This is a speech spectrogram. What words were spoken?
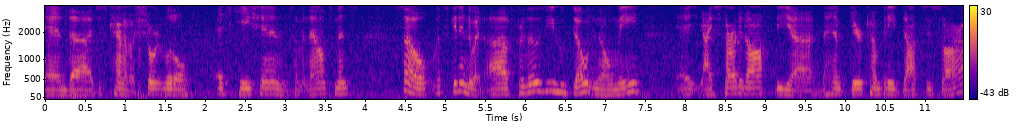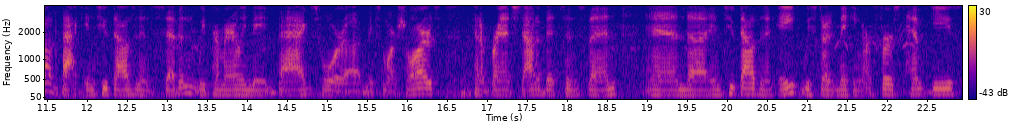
and uh, just kind of a short little education and some announcements. So let's get into it. Uh, for those of you who don't know me, I started off the, uh, the hemp gear company Datsusara back in 2007. We primarily made bags for uh, mixed martial arts, kind of branched out a bit since then. And uh, in 2008, we started making our first hemp gis.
